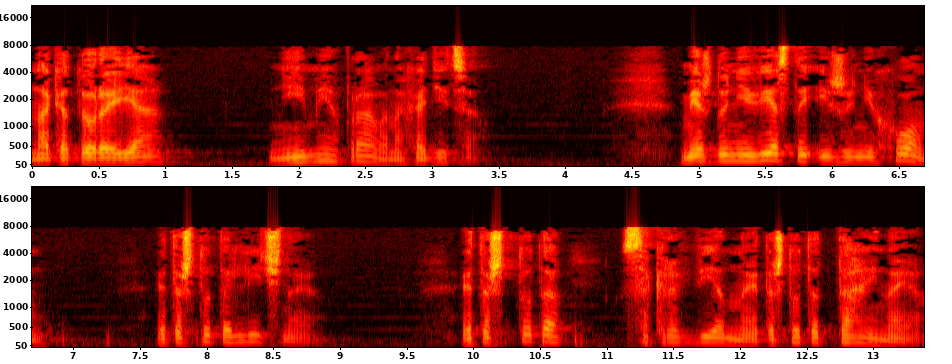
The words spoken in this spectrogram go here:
на которой я не имею права находиться. Между невестой и женихом это что-то личное, это что-то сокровенное, это что-то тайное.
